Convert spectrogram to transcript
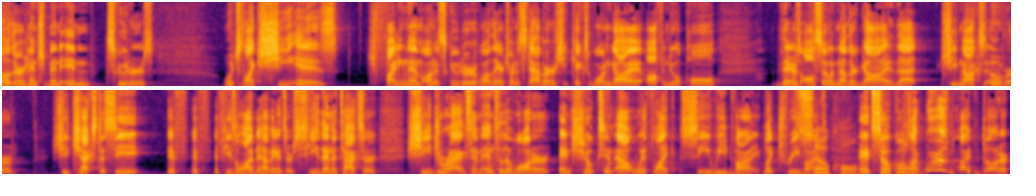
other henchmen in scooters, which, like, she is fighting them on a scooter while they are trying to stab her. She kicks one guy off into a pole. There's also another guy that she knocks over. She checks to see if if if he's alive to have answers. He then attacks her. She drags him into the water and chokes him out with like seaweed vine, like tree vines. So cool. It's so, So cool. It's like, where's my daughter?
